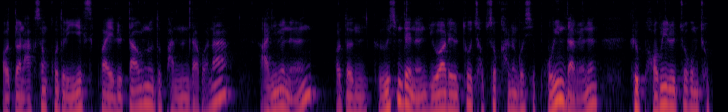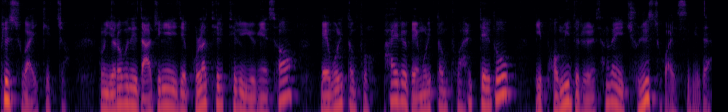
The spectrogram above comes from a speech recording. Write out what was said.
어떤 악성 코드 exe 파일을 다운로드 받는다거나 아니면은 어떤 그 의심되는 URL을 또 접속하는 것이 보인다면은 그 범위를 조금 좁힐 수가 있겠죠. 그럼 여러분들이 나중에 이제 Volatility를 이용해서 메모리 덤프, 파일을 메모리 덤프 할 때도 이 범위들을 상당히 줄일 수가 있습니다.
